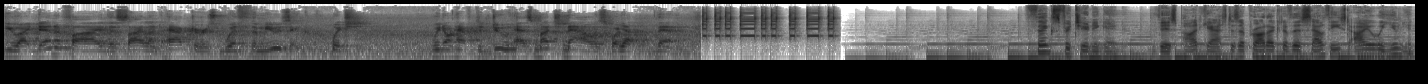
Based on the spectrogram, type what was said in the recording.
you identify the silent actors with the music, which we don't have to do as much now as what Yeah. then. Thanks for tuning in. This podcast is a product of the Southeast Iowa Union.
